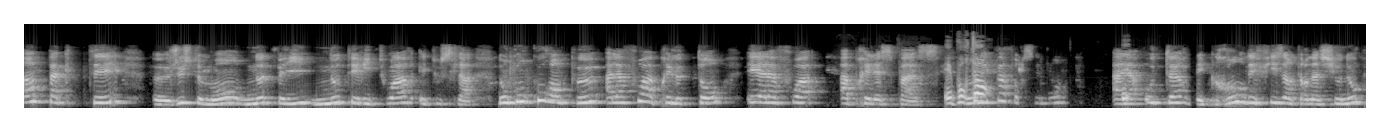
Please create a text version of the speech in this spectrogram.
impacter euh, justement notre pays, nos territoires et tout cela. Donc on court un peu à la fois après le temps et à la fois après l'espace. Et pourtant, on n'est pas forcément à la hauteur des grands défis internationaux.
